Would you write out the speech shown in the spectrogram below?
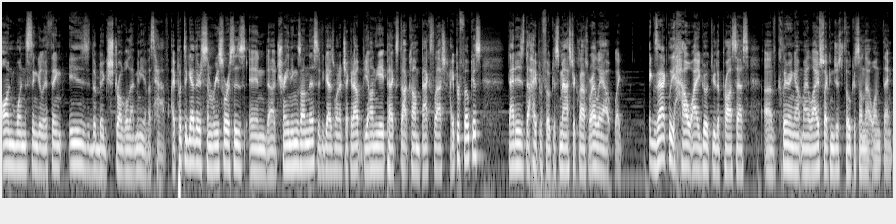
on one singular thing is the big struggle that many of us have. I put together some resources and uh, trainings on this. If you guys want to check it out, beyondtheapex.com backslash hyperfocus. That is the hyperfocus masterclass where I lay out like exactly how I go through the process of clearing out my life so I can just focus on that one thing.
